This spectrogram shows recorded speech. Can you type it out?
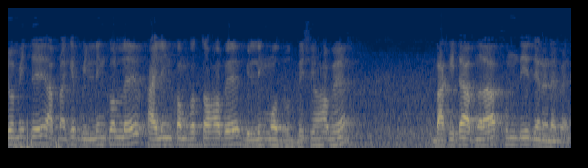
জমিতে আপনাকে বিল্ডিং করলে ফাইলিং কম করতে হবে, বিল্ডিং মজবুত বেশি হবে। বাকিটা আপনারা ফোন দিয়ে জেনে নেবেন।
